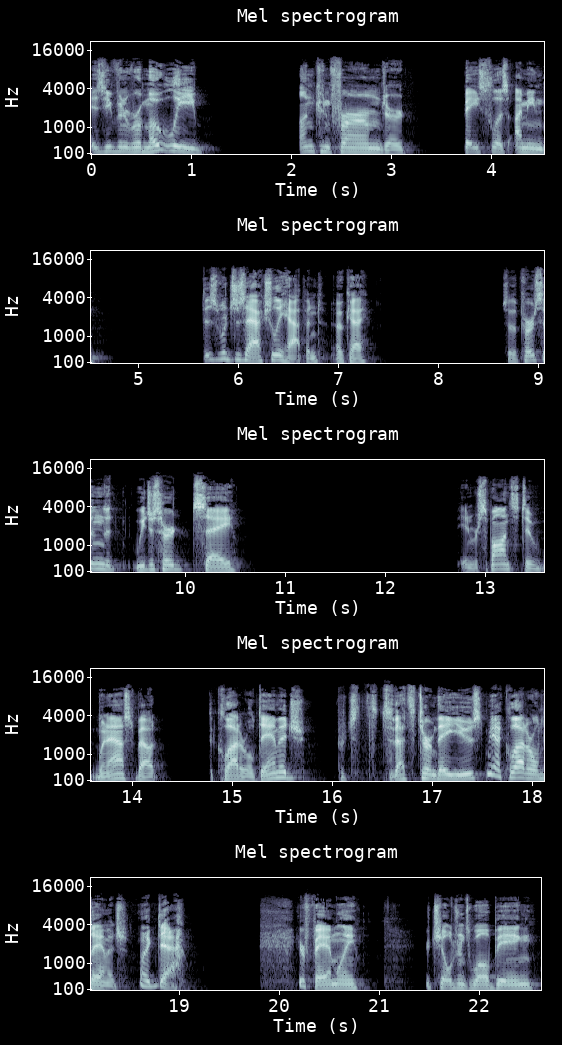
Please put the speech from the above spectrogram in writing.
is even remotely unconfirmed or baseless. I mean, this is what just actually happened, okay? So the person that we just heard say in response to when asked about the collateral damage, which that's the term they used, yeah, collateral damage. Like, yeah, your family, your children's well being,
